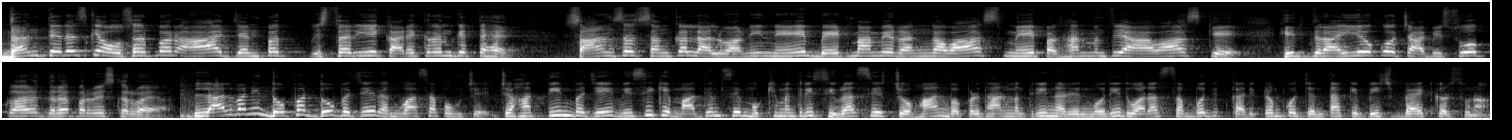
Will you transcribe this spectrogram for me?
धनतेरस के अवसर पर आज जनपद स्तरीय कार्यक्रम के तहत सांसद शंकर लालवानी ने बेटमा में रंगावास में प्रधानमंत्री आवास के हितग्राहियों को चाबी सौंप कर गृह प्रवेश करवाया। लालवानी दोपहर दो बजे रंगवासा पहुँचे, जहाँ तीन बजे वीसी के माध्यम से मुख्यमंत्री शिवराज सिंह चौहान व प्रधानमंत्री नरेंद्र मोदी द्वारा संबोधित कार्यक्रम को जनता के बीच बैठकर सुना।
